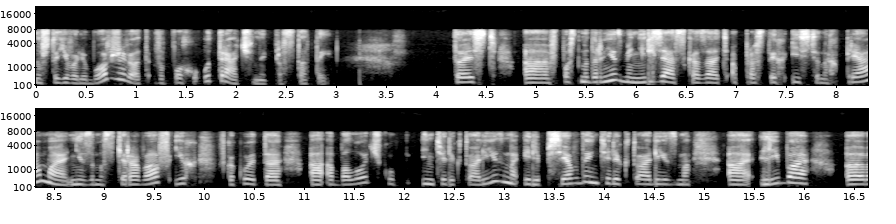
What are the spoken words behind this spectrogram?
но что его любовь живет в эпоху утраченной простоты. То есть э, в постмодернизме нельзя сказать о простых истинах прямо, не замаскировав их в какую-то э, оболочку интеллектуализма или псевдоинтеллектуализма, э, либо э,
